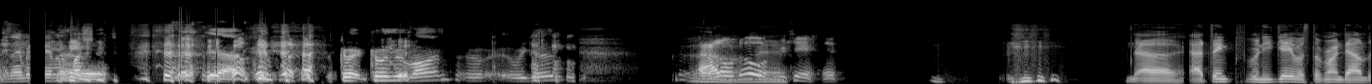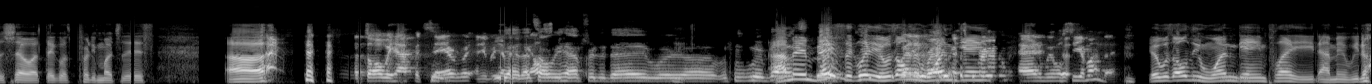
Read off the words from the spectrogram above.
Does anybody have a question? Yeah. Can we, can we move on? Are are we good? I don't know Oh, if we can. uh, I think when he gave us the rundown of the show, I think it was pretty much this. Uh, That's all we have for today, everybody. Anybody Yeah, that's else? all we have for today. We're uh, we're I mean, basically, it was only one game. and we will see you Monday. It was only one game played. I mean, we don't.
